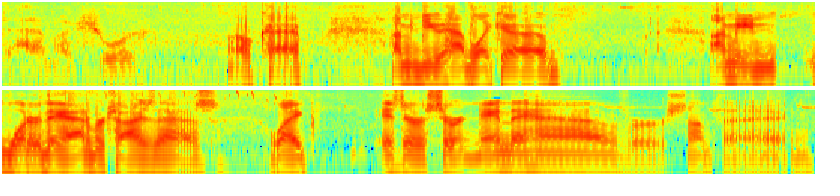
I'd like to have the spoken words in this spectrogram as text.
that I'm not sure. Okay. I mean, do you have like a? I mean, what are they advertised as? Like, is there a certain name they have or something?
